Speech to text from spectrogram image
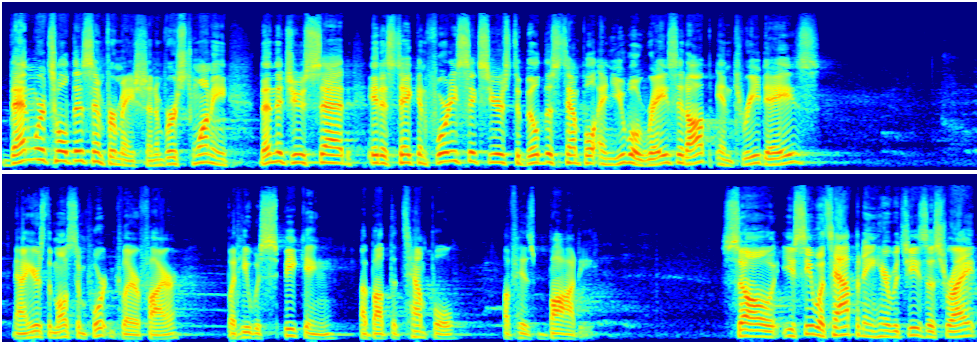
Then we're told this information in verse 20. Then the Jews said, It has taken 46 years to build this temple, and you will raise it up in three days. Now, here's the most important clarifier, but he was speaking about the temple of his body. So, you see what's happening here with Jesus, right?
